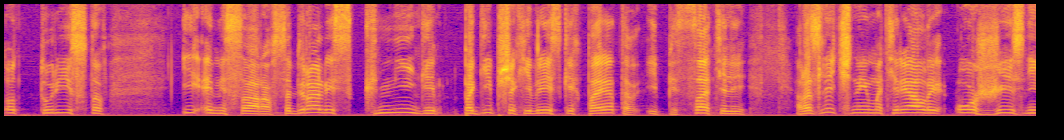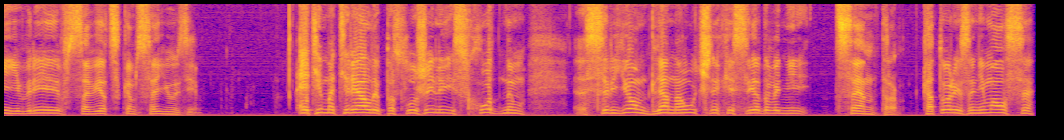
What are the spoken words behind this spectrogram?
от туристов и эмиссаров. Собирались книги погибших еврейских поэтов и писателей, различные материалы о жизни евреев в Советском Союзе. Эти материалы послужили исходным э, сырьем для научных исследований Центра, который занимался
